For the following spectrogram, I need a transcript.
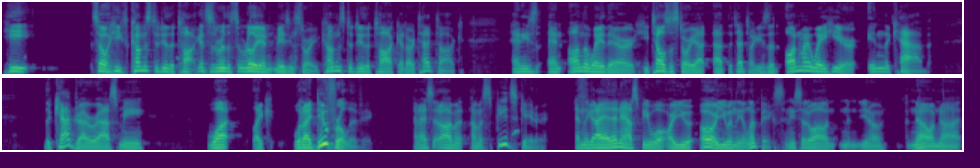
He so he comes to do the talk. It's a really, it's a really amazing story. He comes to do the talk at our TED Talk, and he's and on the way there, he tells the story at, at the TED Talk. He said, "On my way here in the cab, the cab driver asked me what like what I do for a living, and I said, "Oh, I'm a I'm a speed skater." And the guy then asked me, "Well, are you? Oh, are you in the Olympics?" And he said, "Well, you know, no, I'm not.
